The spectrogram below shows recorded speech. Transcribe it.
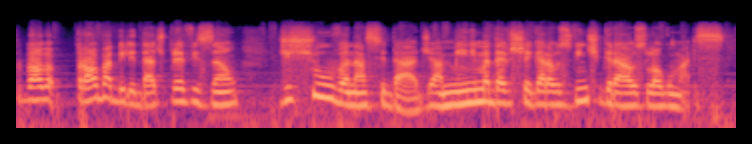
probabilidade, previsão de chuva na cidade. A mínima deve chegar aos 20 graus logo mais.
